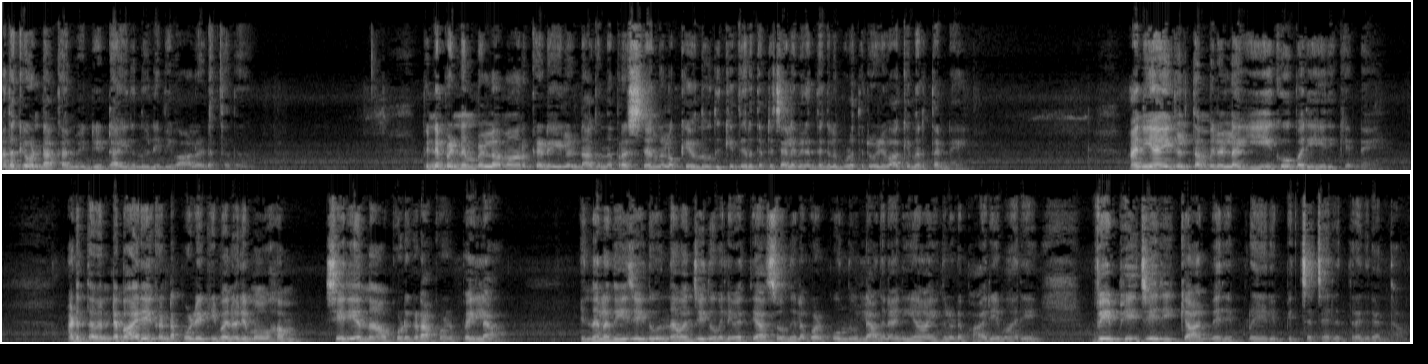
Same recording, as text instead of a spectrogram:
അതൊക്കെ ഉണ്ടാക്കാൻ വേണ്ടിയിട്ടായിരുന്നു നബി വാളെടുത്തത്. പിന്നെ പെണ്ണുമ്പിള്ളമാർക്കിടയിൽ ഉണ്ടാകുന്ന പ്രശ്നങ്ങളൊക്കെ ഒന്ന് ഒതുക്കി തീർത്തിട്ട് ചിലവരെന്തെങ്കിലും കൊടുത്തിട്ട് ഒഴിവാക്കി നിർത്തണ്ടേ? അനുയായികൾ തമ്മിലുള്ള ഈഗോ പരിഹരിക്കണ്ടേ? അടുത്തവന്റെ ഭാര്യയെ കണ്ടപ്പോഴേക്ക് ഇവനൊരു മോഹം. ശരിയെന്നാ കൊടുക്കടാ കുഴപ്പമില്ല. ഇന്നലെ നീ ചെയ്തു ഇന്ന് അവൻ ചെയ്തു. വലിയ വ്യത്യാസമൊന്നുമില്ല കുഴപ്പമൊന്നുമില്ല. അങ്ങനെ അനുയായികളുടെ ഭാര്യമാരെ വ്യഭിചരിക്കാൻ വരെ പ്രേരിപ്പിച്ച ചരിത്ര ഗ്രന്ഥം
